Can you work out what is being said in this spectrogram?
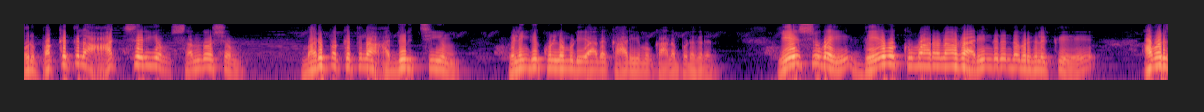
ஒரு பக்கத்தில் ஆச்சரியம் சந்தோஷம் மறுபக்கத்தில் அதிர்ச்சியும் விளங்கிக் கொள்ள முடியாத காரியமும் காணப்படுகிறது. இயேசுவை தேவகுமாரனாக அறிந்திருந்தவர்களுக்கு அவர்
